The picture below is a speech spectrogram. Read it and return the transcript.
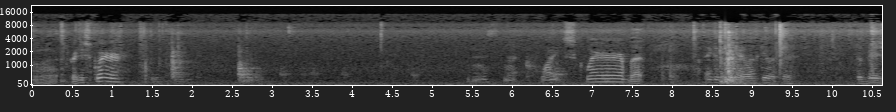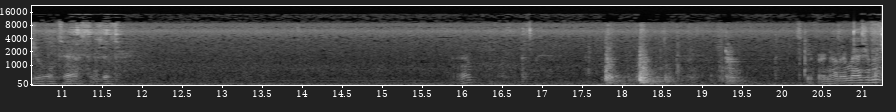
Well, it's pretty square. It's not quite square, but I think it's okay. Let's give it the, the visual test. It's just. Yep. Let's give her another measurement.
